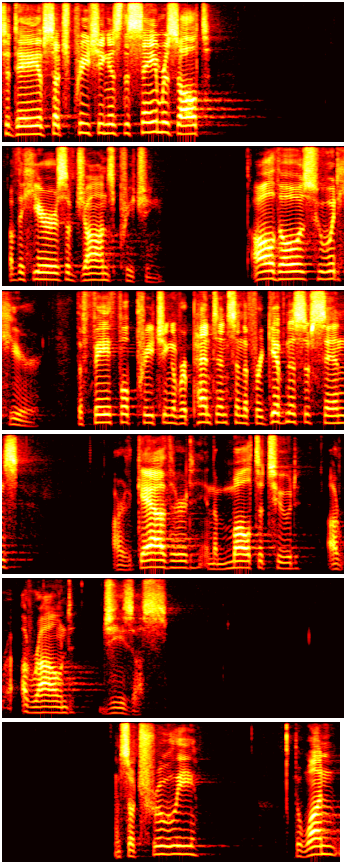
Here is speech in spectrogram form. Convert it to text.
today of such preaching is the same result of the hearers of John's preaching. All those who would hear the faithful preaching of repentance and the forgiveness of sins are gathered in the multitude around Jesus. And so, truly, the one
